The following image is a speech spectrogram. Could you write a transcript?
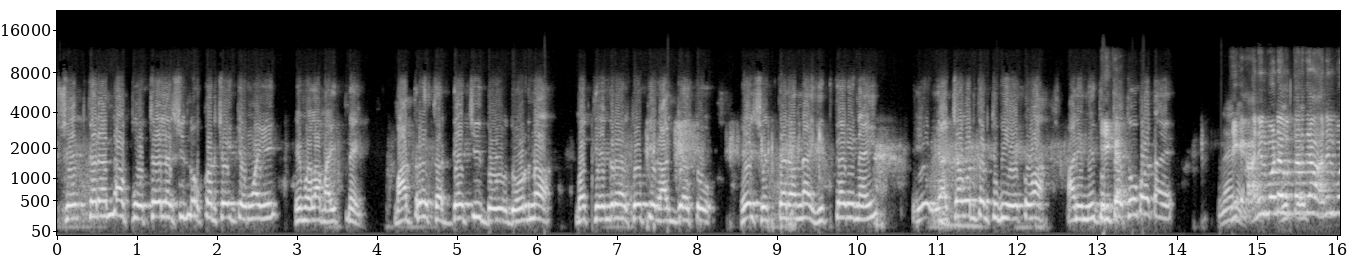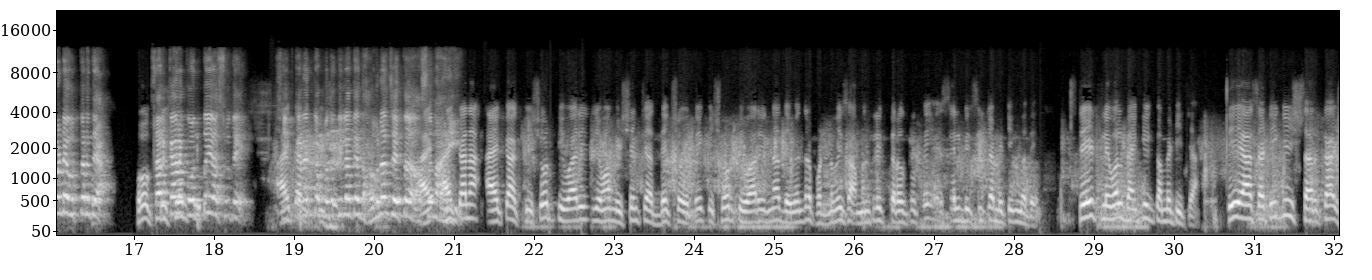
शेतकऱ्यांना पोचेल अशी नोकरशाही केव्हाही हे मला माहीत नाही. मात्र सध्याची धोरणं मग केंद्र असो की राज्य असो हे शेतकऱ्यांना हितकरी नाही. हे- याच्यावर तर तुम्ही एक व्हा. आणि मी तुमच्या आहे. सोबत आहे. अनिल बोंडे उत्तर द्या. अनिल बोंडे उत्तर द्या. हो सरकार कोणतंही असू दे. शेतकऱ्यांच्या ऐका- मदतीला ते धावूनच येतं असं ऐ- नाही. ऐका ना ऐका. किशोर तिवारी जेव्हा मिशनचे अध्यक्ष होते किशोर तिवारींना देवेंद्र फडणवीस आमंत्रित करत होते एस एल बी सीच्या मीटिंगमध्ये स्टेट लेवल बँकिंग कमिटीच्या ते यासाठी की सरकार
